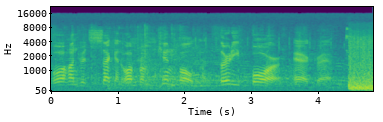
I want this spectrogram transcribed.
402nd off from Kimbolton, 34 aircraft.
